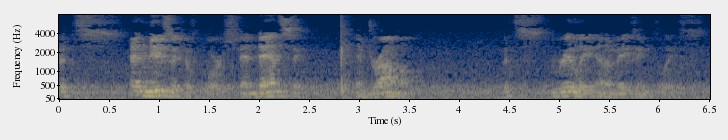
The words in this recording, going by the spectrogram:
it's and music, of course, and dancing and drama. It's really an amazing place.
